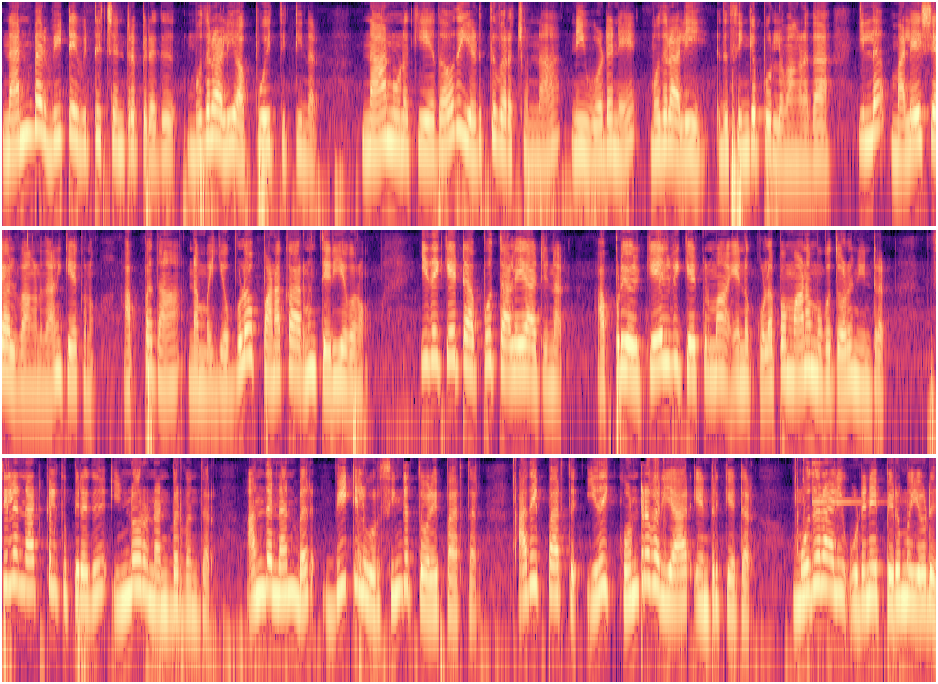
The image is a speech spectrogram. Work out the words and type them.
நண்பர் வீட்டை விட்டு சென்ற பிறகு முதலாளி அப்புவை திட்டினார். நான் உனக்கு ஏதாவது எடுத்து வர சொன்னால் நீ உடனே முதலாளி இது சிங்கப்பூரில் வாங்கினதா? இல்லை மலேசியாவில் வாங்கினதான்னு கேட்கணும் அப்போ தான் நம்ம எவ்வளோ பணக்காரனும் தெரிய வரும். இதை கேட்டு அப்பு தலையாட்டினார் அப்படி ஒரு கேள்வி கேட்கணுமா என குழப்பமான முகத்தோடு நின்றார் சில நாட்களுக்கு பிறகு இன்னொரு நண்பர் வந்தார். அந்த நண்பர் வீட்டில் ஒரு சிங்கத்தோலை பார்த்தார். அதை பார்த்து இதை கொன்றவர் யார்? என்று கேட்டார். முதலாளி உடனே பெருமையோடு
